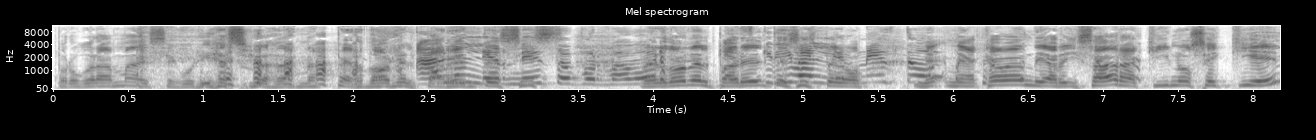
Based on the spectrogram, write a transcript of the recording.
Programa de Seguridad Ciudadana, perdón el paréntesis. Ernesto, por favor. Perdón el paréntesis, Escríbanle, pero me, me acaban de avisar aquí no sé quién,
